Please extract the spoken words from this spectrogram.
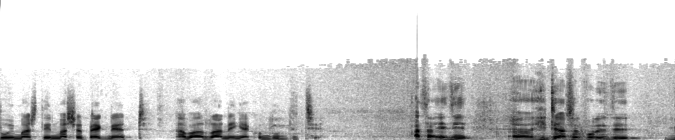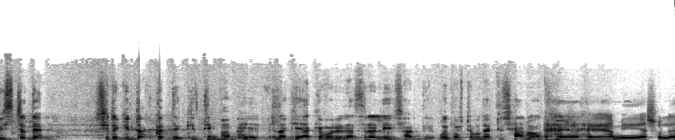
দুই মাস তিন মাসের প্রেগনেন্ট আবার রানিং এখন দুধ দিচ্ছে। আচ্ছা এই যে হিটে আসার পরে যে বীজটা দেন সেটা কি ডাক্তার দিয়ে কৃত্রিম ভাবে নাকি একেবারে ন্যাচারালি সার দিয়ে? ওই পাশটার মধ্যে একটা সারও আছে। হ্যাঁ হ্যাঁ আমি আসলে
